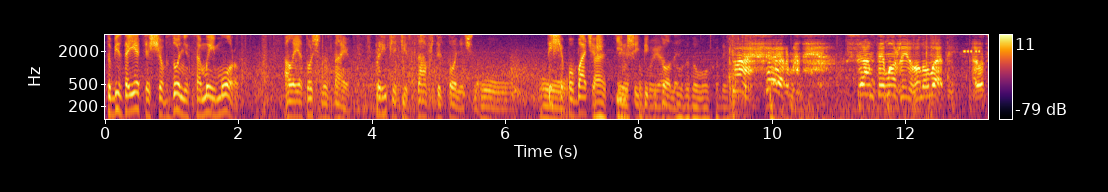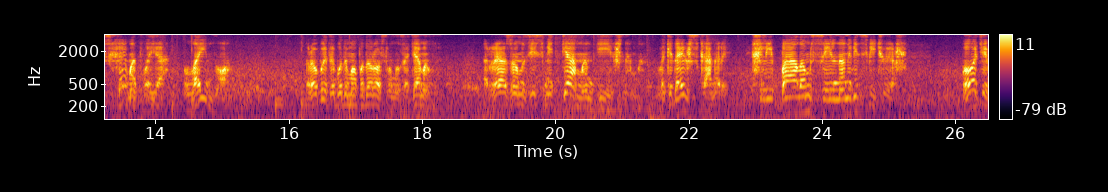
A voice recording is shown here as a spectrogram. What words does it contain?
тобі здається, що в зоні самий морок. Але я точно знаю, в Прип'яті завжди сонячно. Ти ще побачиш та, інший бік я зони. Дуже довго ходив. Ах, Херман, сам ти може і головати, а от схема твоя лайно. Робити будемо по-дорослому затямом. Разом зі сміттям андіїшним викидаєш з камери. Хлібалом сильно не відсвічуєш. Потім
